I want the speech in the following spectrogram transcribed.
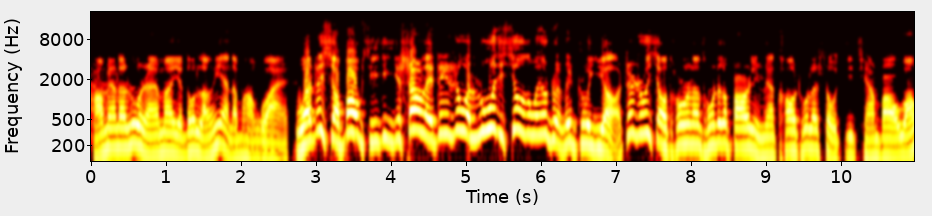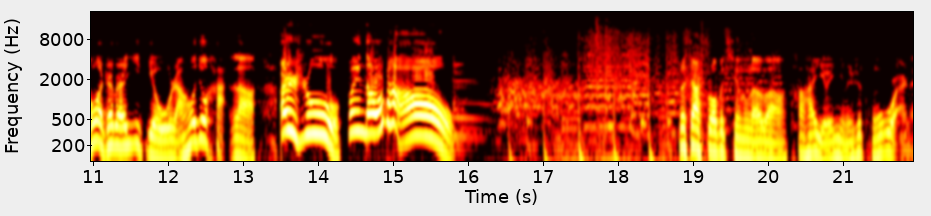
旁边的路人们也都冷眼的旁观。我这小暴脾气一上来，真是我撸起袖子我就准备追呀。这时候小偷呢从这个包里面掏出了手机、钱包，往我这边一丢，然后就喊了：“二叔，分头跑！”这下说不清了吧？他还以为你们是同伙呢。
